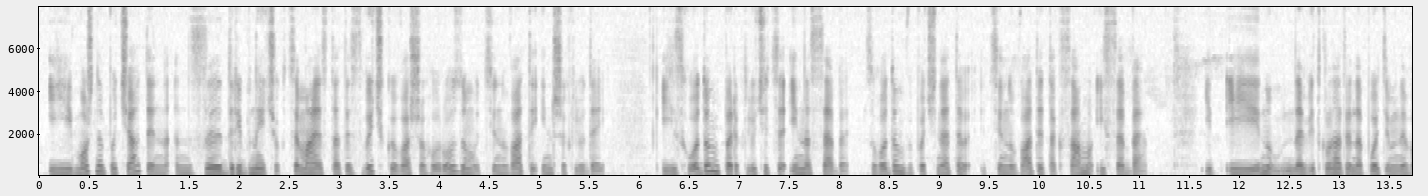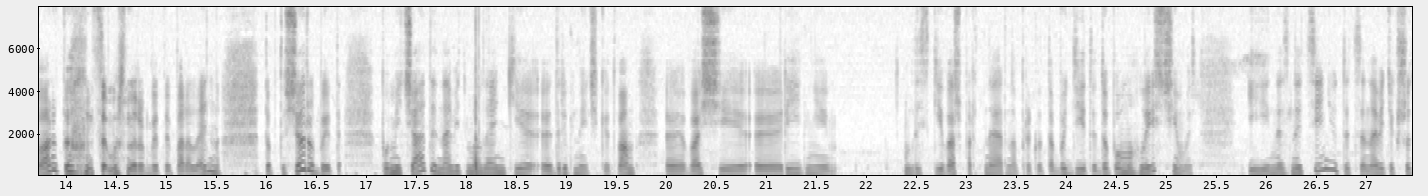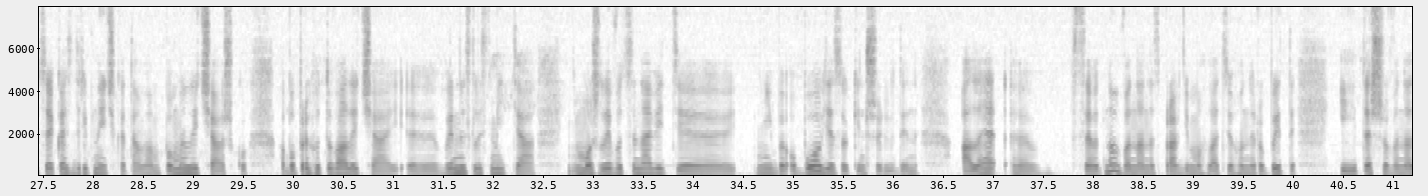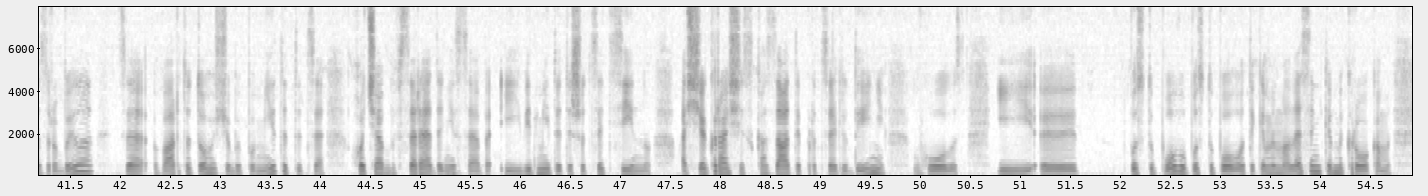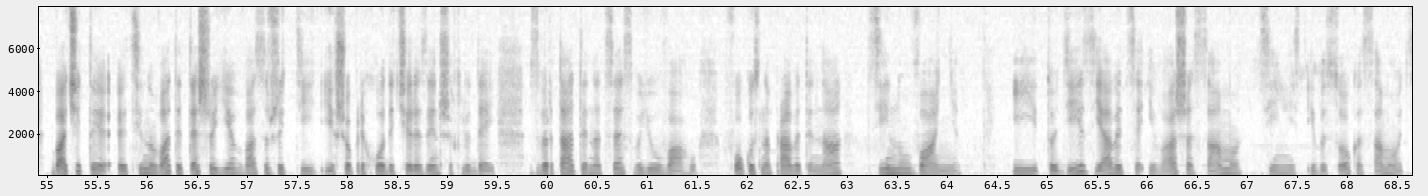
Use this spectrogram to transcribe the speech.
І можна почати з дрібничок. Це має стати звичкою вашого розуму цінувати інших людей. І згодом переключиться і на себе. Згодом ви почнете цінувати так само і себе. І, і ну, відкладати на потім не варто, це можна робити паралельно. Тобто, що робити? Помічати навіть маленькі е, дрібнички. От вам е, ваші е, рідні, близькі, ваш партнер, наприклад, або діти допомогли з чимось. І не знецінюйте це, навіть якщо це якась дрібничка, там вам помили чашку або приготували чай, е, винесли сміття. Можливо, це навіть е, ніби обов'язок іншої людини, але е, все одно вона насправді могла цього не робити. І те, що вона зробила, це варто того, щоб помітити це, хоча б всередині себе, і відмітити, що це цінно. А ще краще сказати про це людині вголос. І е, поступово, поступово, такими малесенькими кроками, бачити, е, цінувати те, що є в вас в житті, і що приходить через інших людей, звертати на це свою увагу, фокус направити на цінування. І тоді з'явиться і ваша самоцінність, і висока самооцінка.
